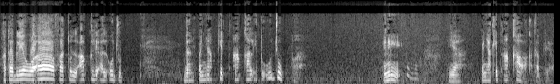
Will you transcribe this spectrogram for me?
Kata beliau, wa afatul aqli al-ujub. Dan penyakit akal itu ujub. Ini ya penyakit akal kata beliau.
